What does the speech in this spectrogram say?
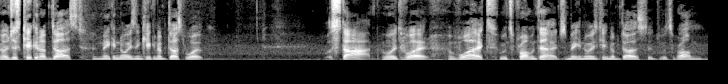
No, just kicking up dust and making noise and kicking up dust. What? Stop. What? What? What? What's the problem with that? Just making noise, kicking up dust. What's the problem?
